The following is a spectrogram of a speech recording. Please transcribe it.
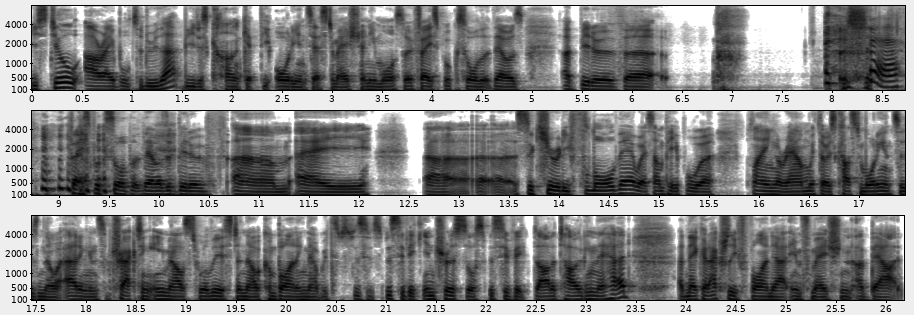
You still are able to do that, but you just can't get the audience estimation anymore. So Facebook saw that there was a bit of uh, Facebook saw that there was a bit of um, a a security flaw there where some people were playing around with those custom audiences and they were adding and subtracting emails to a list and they were combining that with specific interests or specific data targeting they had. And they could actually find out information about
